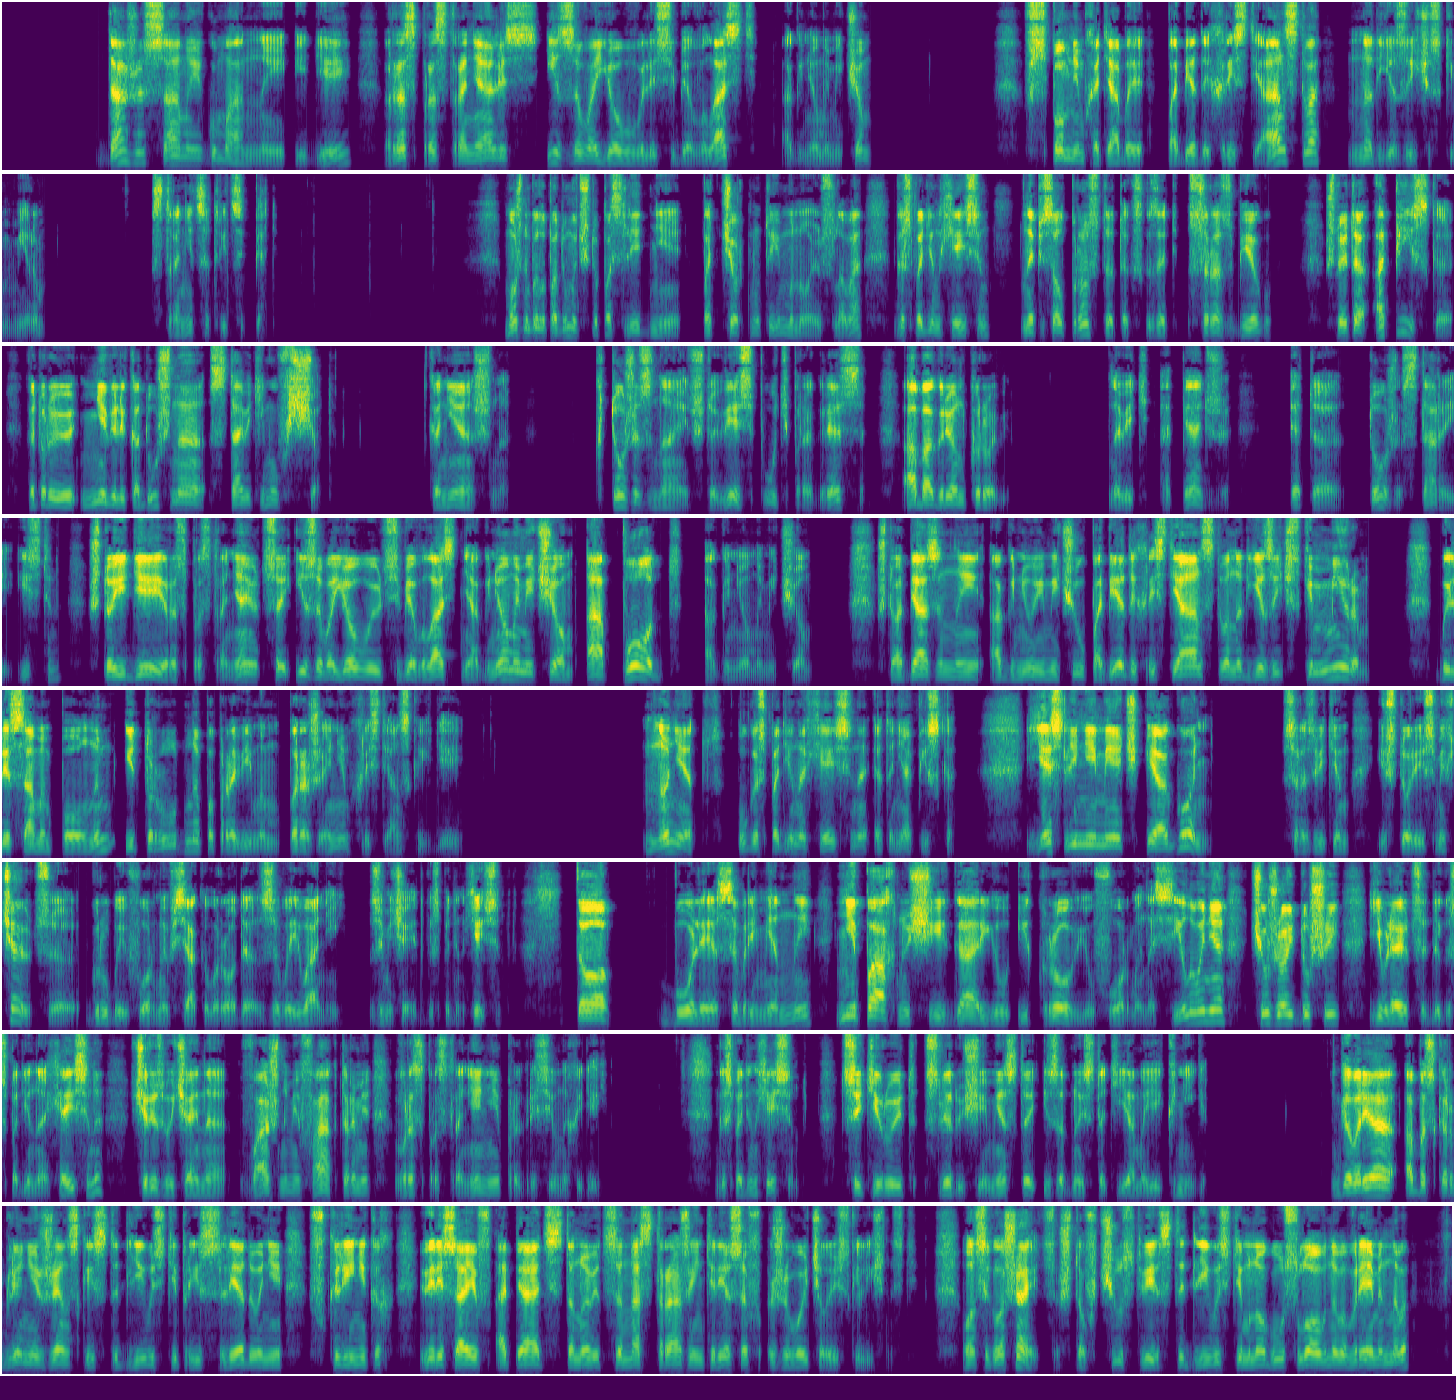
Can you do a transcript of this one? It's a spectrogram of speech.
Даже самые гуманные идеи распространялись и завоевывали себе власть огнем и мечом. Вспомним хотя бы победы христианства – над языческим миром. Страница 35. Можно было подумать, что последние подчеркнутые мною слова господин Хейсен написал просто, так сказать, с разбегу, что это описка, которую невеликодушно ставить ему в счет. Конечно, кто же знает, что весь путь прогресса обогрен кровью? Но ведь, опять же, это тоже старая истина, что идеи распространяются и завоевывают себе власть не огнем и мечом, а под огнем и мечом, что обязанные огню и мечу победы христианства над языческим миром, были самым полным и трудно поправимым поражением христианской идеи. Но нет, у господина Хейсена это не описка. Если не меч и огонь, с развитием истории смягчаются грубые формы всякого рода завоеваний, замечает господин Хейсен, то более современные, не пахнущие гарью и кровью формы насилования чужой души являются для господина Хейсена чрезвычайно важными факторами в распространении прогрессивных идей. Господин Хейсен цитирует следующее место из одной статьи о моей книге. Говоря об оскорблении женской стыдливости при исследовании в клиниках, Вересаев опять становится на страже интересов живой человеческой личности. Он соглашается, что в чувстве стыдливости много условного, временного,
